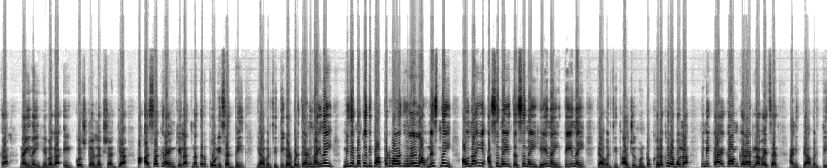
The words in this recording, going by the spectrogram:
का? नाही नाही. हे बघा एक गोष्ट लक्षात घ्या. हा असा क्राईम केलात ना तर पोलिसात देईन. यावरती ती गडबडते आणि नाही नाही. मी त्यांना कधी पापड बाळा घालायला लावलेच नाही. अहो नाही. असं नाही तसं नाही हे नाही ते नाही. त्यावरती अर्जुन म्हणतो खरं खरं बोला. तुम्ही काय काम करायला लावायचात? आणि त्यावरती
